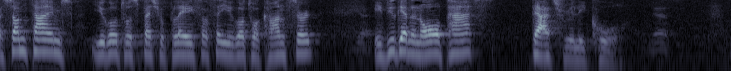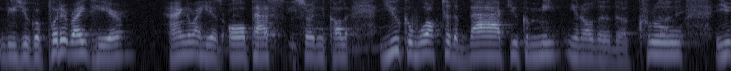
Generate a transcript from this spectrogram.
sometimes you go to a special place, let's say you go to a concert. Yes. If you get an all pass, that's really cool. Yes. Because you could put it right here, hang it right here. It's all pass, a certain color. You could walk to the back. You could meet, you know, the, the crew. You,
